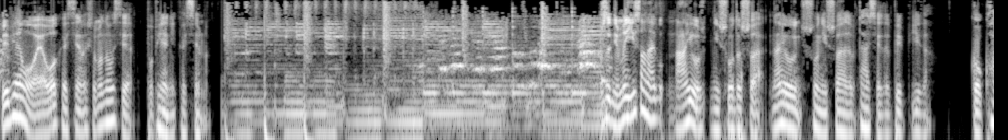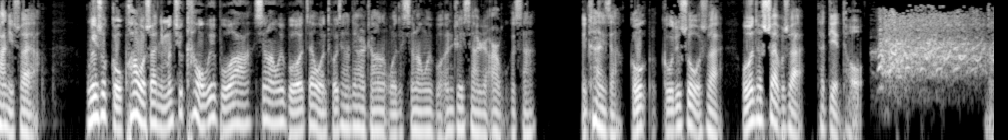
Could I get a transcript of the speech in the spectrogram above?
别骗我呀！我可信了，什么东西不骗你可信了？不是你们一上来哪有你说的帅？哪有说你帅的？大写的被逼的，狗夸你帅啊！我跟你说，狗夸我帅，你们去看我微博啊，新浪微博，在我头像第二张，我的新浪微博 nj 夏日二五个三，你看一下，狗狗就说我帅，我问他帅不帅，他点头。嗯，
